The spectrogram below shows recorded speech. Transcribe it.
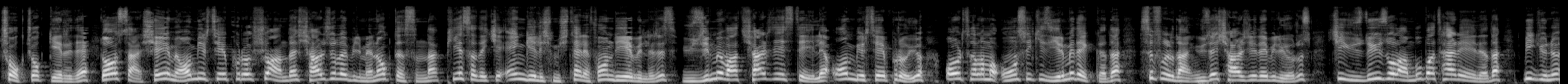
çok çok geride. Dostlar Xiaomi 11T Pro şu anda şarj olabilme noktasında piyasadaki en gelişmiş telefon diyebiliriz. 120 Watt şarj desteğiyle 11T Pro'yu ortalama 18-20 dakikada sıfırdan 100'e şarj edebiliyoruz ki %100 olan bu bataryayla da bir günü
